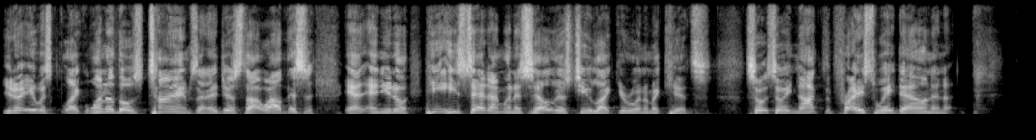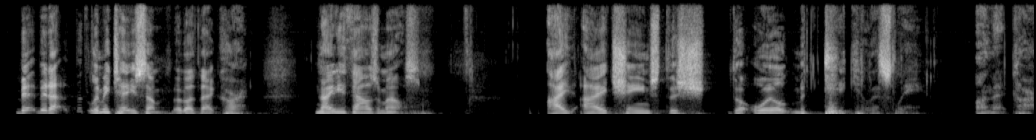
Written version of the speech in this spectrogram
You know, it was like one of those times, and I just thought, wow, this is, and, and you know, he, he said, I'm going to sell this to you like you're one of my kids. So, so he knocked the price way down, and, but, but I, uh, let me tell you something about that car 90,000 miles. I, I changed the, sh- the oil meticulously on that car.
